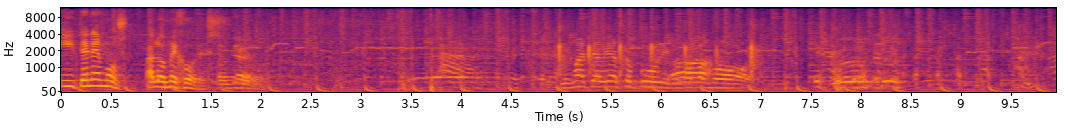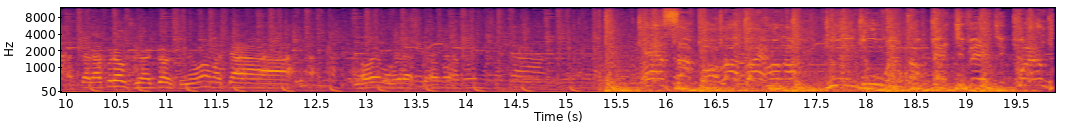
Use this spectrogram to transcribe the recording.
y tenemos a los mejores. Sumate al gasto público, vamos. Hasta la próxima entonces, nos vamos acá. Nos vemos, gracias. Essa bola vai rolar. Dum, dum, é o tapete verde. Quando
